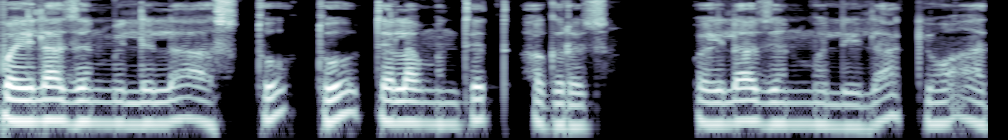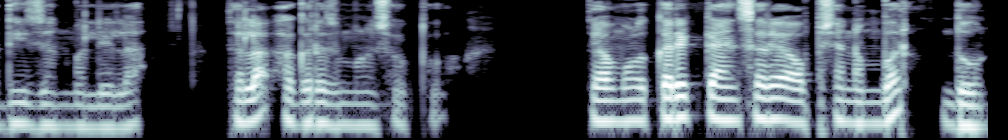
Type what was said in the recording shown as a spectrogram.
पहिला जन्मलेला असतो तो त्याला म्हणतात अग्रज पहिला जन्मलेला किंवा आधी जन्मलेला त्याला अग्रज म्हणू शकतो. त्यामुळे करेक्ट आन्सर आहे ऑप्शन नंबर दोन.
